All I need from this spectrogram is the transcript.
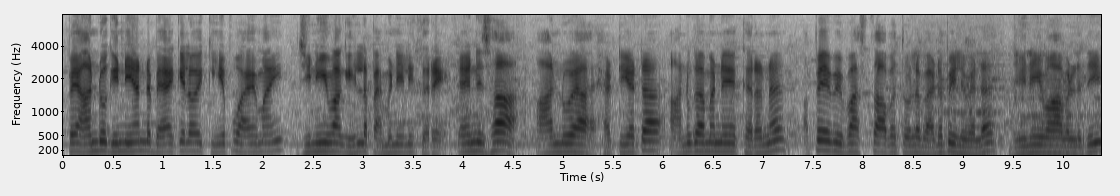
අපේ ආණ්ඩුව ගෙනියන්න බෑ කියලා ඔය කියපු අයමයි ජිනීවා ගිහිල්ලා පැමිණිලි කරේ. ඒ නිසා ආණ්ඩුව හැටියට අනුගමනය කරන අපේ ව්‍යවස්ථාව තුළ වැඩපිළිවෙල ජිනීවාවලදී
